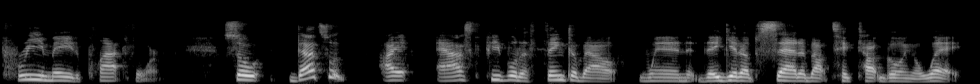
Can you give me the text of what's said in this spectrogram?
pre made platform. So that's what I ask people to think about when they get upset about TikTok going away.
